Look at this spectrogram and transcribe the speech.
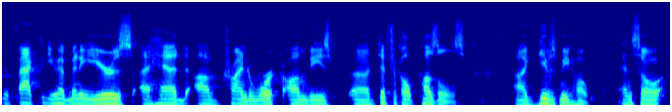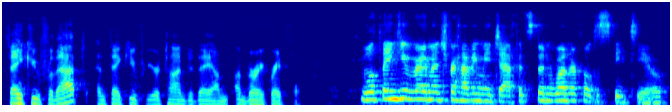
the fact that you have many years ahead of trying to work on these uh, difficult puzzles uh, gives me hope. And so thank you for that, and thank you for your time today. I'm I'm very grateful. Well, thank you very much for having me, Jeff. It's been wonderful to speak to you.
